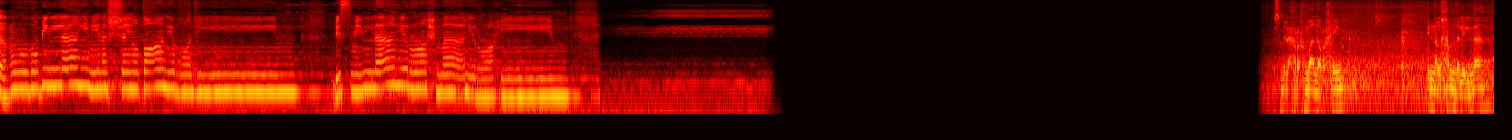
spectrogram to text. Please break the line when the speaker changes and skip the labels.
أعوذ بالله من الشيطان الرجيم. بسم الله الرحمن الرحيم.
بسم الله الرحمن الرحيم. إن الحمد لله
